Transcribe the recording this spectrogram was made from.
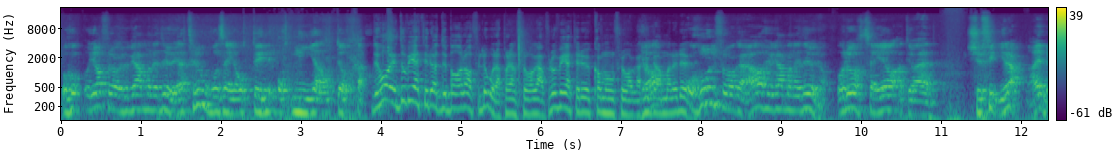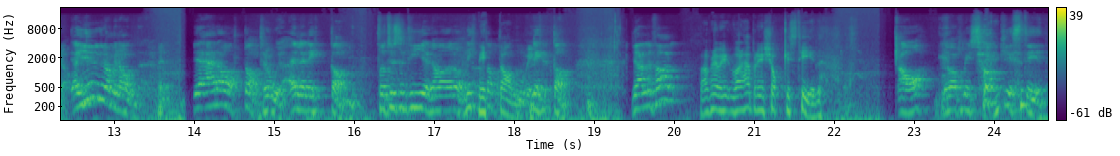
jag. Och, och jag frågar hur gammal är du? Jag tror hon säger 80, 89, 88. Du har ju, då vet ju du att du bara har förlorat på den frågan. För då vet ju du, kommer hon fråga, hur gammal är Och du? hon frågar, ja hur gammal är du då? Och då säger jag att jag är 24. Ja, det är bra. Jag ljuger om min ålder. Jag är 18 tror jag, eller 19. 2010, hur gammal var jag då? 19? 19. Oviktigt. 19. I alla fall, var det här på din tjockistid? Ja, det var på min tjockistid.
